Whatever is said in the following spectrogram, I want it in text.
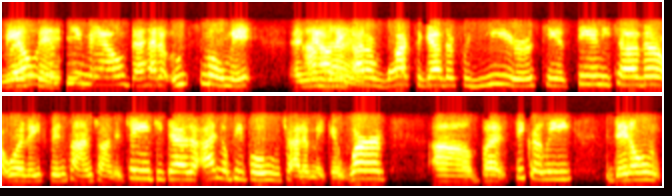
male Listen. and female, that had a oops moment, and now they gotta rock together for years, can't stand each other, or they spend time trying to change each other. I know people who try to make it work, um, but secretly they don't.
